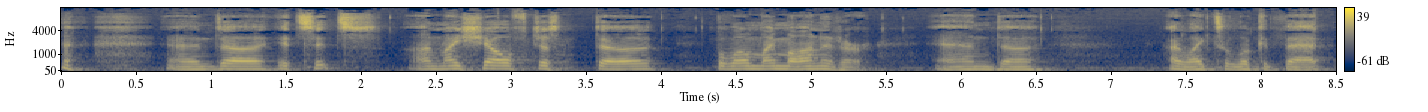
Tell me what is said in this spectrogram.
and uh, it's, it's on my shelf just uh, below my monitor. And uh, I like to look at that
